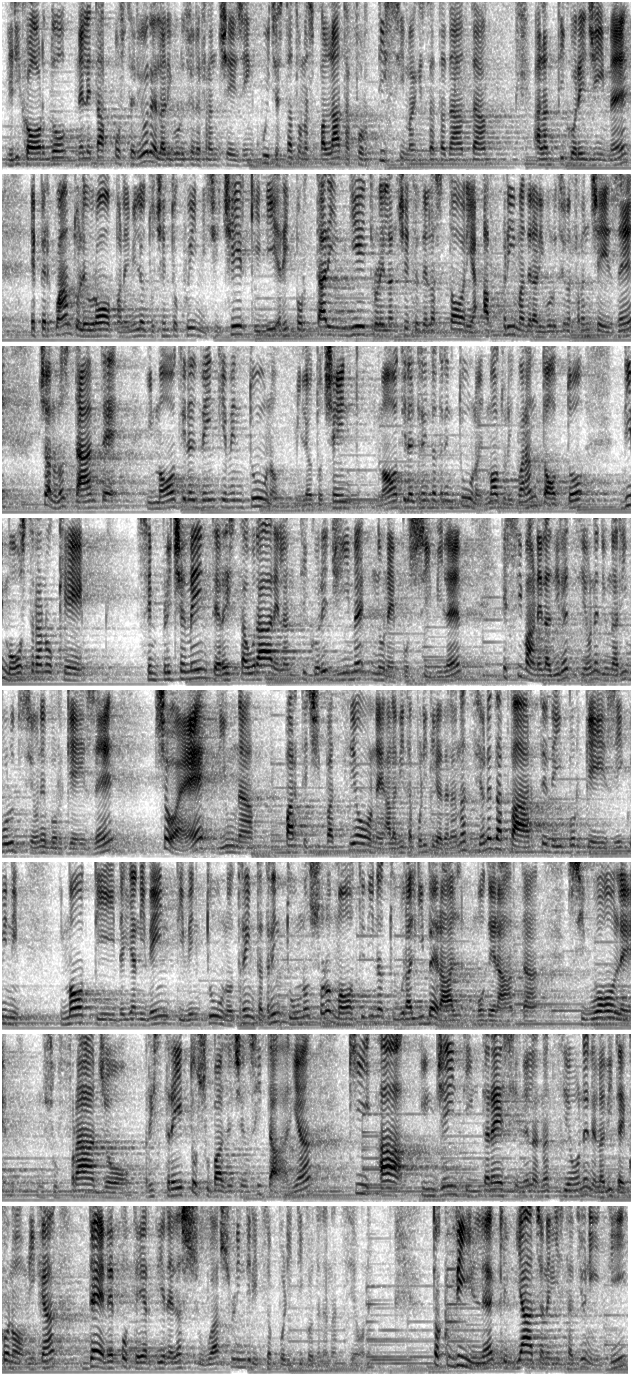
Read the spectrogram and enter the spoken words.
vi ricordo, nell'età posteriore alla rivoluzione francese, in cui c'è stata una spallata fortissima che è stata data all'antico regime e per quanto l'Europa nel 1815 cerchi di riportare indietro le lancette della storia a prima della rivoluzione francese, ciò nonostante i moti del 20 e 21, 1800, i moti del 30-31, il moto del 48 dimostrano che Semplicemente restaurare l'antico regime non è possibile e si va nella direzione di una rivoluzione borghese, cioè di una partecipazione alla vita politica della nazione da parte dei borghesi. Quindi i moti degli anni 20, 21, 30, 31 sono moti di natura liberal moderata. Si vuole un suffragio ristretto su base censitaria chi ha ingenti interessi nella nazione, nella vita economica, deve poter dire la sua sull'indirizzo politico della nazione. Tocqueville, che viaggia negli Stati Uniti,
